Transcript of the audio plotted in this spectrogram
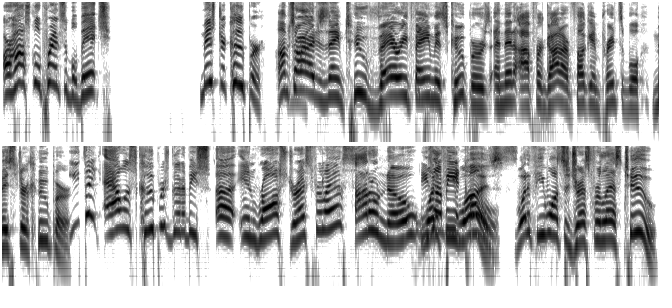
our high school principal bitch Mr. Cooper I'm sorry, I just named two very famous Coopers, and then I forgot our fucking principal, Mr. Cooper. you think Alice Cooper's gonna be uh in Ross dress for less? I don't know. He's what if he was? Kohl's. What if he wants to dress for less too?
